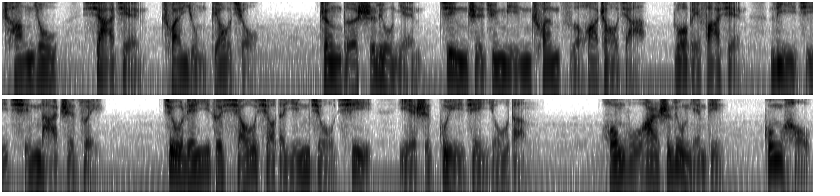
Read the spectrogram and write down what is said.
昌优下贱穿用貂裘。正德十六年禁止军民穿紫花罩甲，若被发现，立即擒拿之罪。就连一个小小的饮酒器也是贵贱有等。洪武二十六年定。公侯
